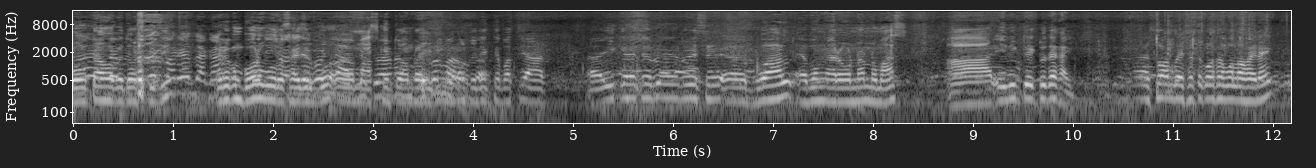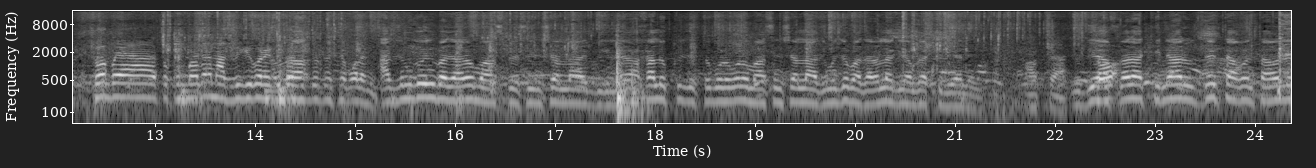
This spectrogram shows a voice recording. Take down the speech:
রৌটা হবে দশ কেজি। এরকম বড় বড় সাইজের মাছ কিন্তু আমরা এই মধ্যে দেখতে পাচ্ছি। আর এই রয়েছে বোয়াল এবং আর অন্যান্য মাছ। আর এই দিকটা একটু দেখাই। সোহাগ ভাইয়ের সাথে কথা বলা হয় নাই। সোহাগ ভাইয়া তো বাজারে মাছ বিক্রি বলেন। আজমগঞ্জ বাজারও মাছ পেয়েছি ইনশাল্লাহ যত বড় বড় মাছ ইনশাল্লাহ আজমগঞ্জ বাজারও লাগে আমরা কিনে আনি। আচ্ছা। যদি আপনারা কেনার উদ্যোগ থাকেন তাহলে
